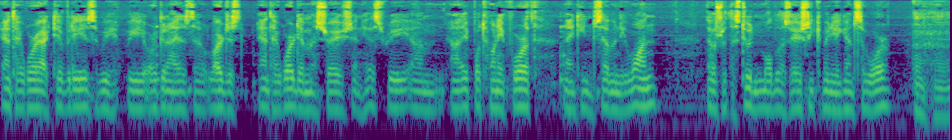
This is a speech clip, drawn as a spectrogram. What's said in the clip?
anti-war activities. We, we organized the largest anti-war demonstration in history um, on April 24th, 1971. That was with the Student Mobilization Committee Against the War. Mm-hmm.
